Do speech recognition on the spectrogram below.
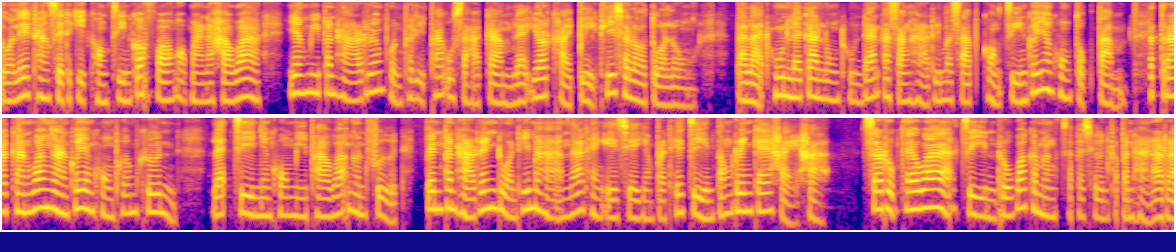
ตัวเลขทางเศรษฐกิจของจีนก็ฟ้องออกมานะคะว่า ยังมีปัญหาเรื่องผลผลิตภาคอุตสาหกรรม และยอดขายปลีกที่ชะลอตัวลง ตลาดหุ้นและการลงทุนด้านอสังหาริมทรัพย์ของจีนก็ยังคงตกต่ำ อัตราการว่างงานก็ยังคงเพิ่มขึ้น และจีนยังคงมีภาวะเงินฝืด เป็นปัญหาเร่งด่วนที่มหาอำนาจแห่งเอเชียอย่างประเทศจีนต้องเร่งแก้ไขค่ะสรุปได้ว่าจีนรู้ว่ากำลังจะเผชิญกับปัญหาอะไร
